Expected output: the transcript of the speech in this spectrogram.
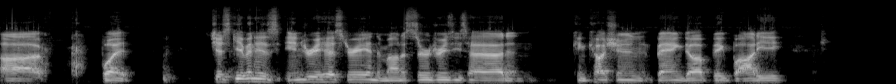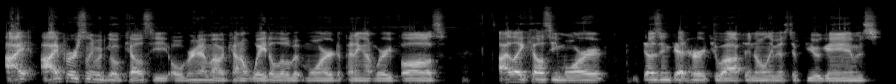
uh, but just given his injury history and the amount of surgeries he's had and concussion banged up, big body, I I personally would go Kelce over him. I would kind of wait a little bit more depending on where he falls. I like Kelce more. Doesn't get hurt too often. Only missed a few games.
